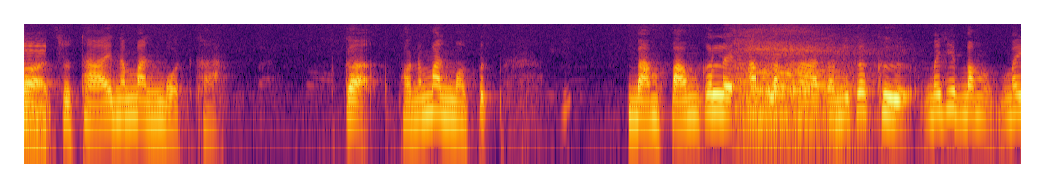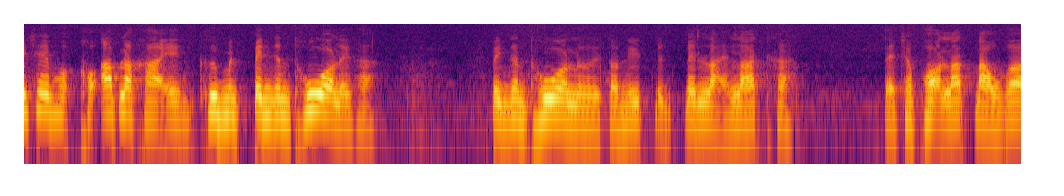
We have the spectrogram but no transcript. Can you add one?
ก็สุดท้ายน้ำมันหมดค่ะ ก็พอน้ำมันหมดปุ๊บบางปั๊มก็เลยอัพราคา ตอนนี้ก็คือ ไม่ใช่บางไม่ใช่เขาอัพราคาเอง คือมันเป็นกันทั่วเลยค่ะ เป็นกันทั่วเลย ตอนนี้เป็นเป็นหลายรัฐค่ะ แต่เฉพาะรัฐเตาก็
